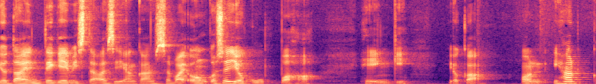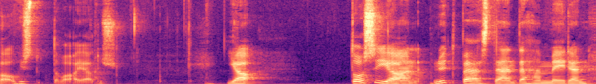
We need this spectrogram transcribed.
jotain tekemistä asian kanssa, vai onko se joku paha henki, joka on ihan kauhistuttava ajatus. Ja tosiaan nyt päästään tähän meidän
